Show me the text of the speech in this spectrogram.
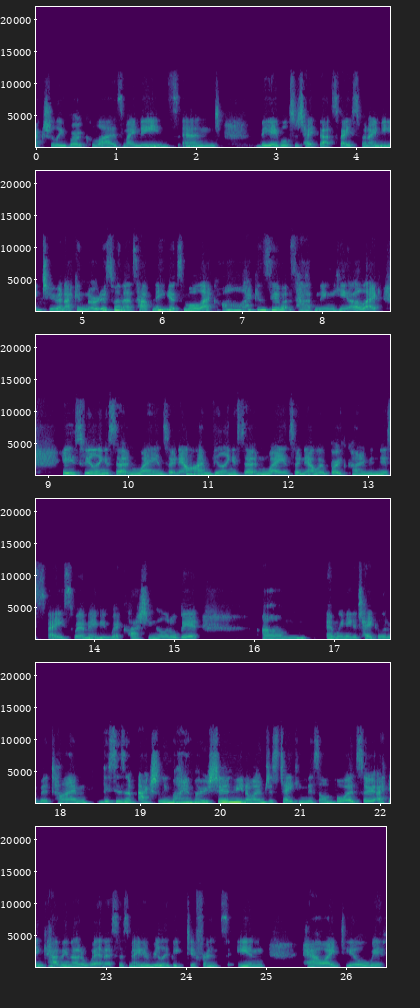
actually vocalize my needs and be able to take that space when I need to. And I can notice when that's happening. It's more like, oh, I can see what's happening here. Like he's feeling a certain way. And so now I'm feeling a certain way. And so now we're both kind of in this space where maybe we're clashing a little bit. Um, and we need to take a little bit of time. This isn't actually my emotion, you know, I'm just taking this on board. So I think having that awareness has made a really big difference in how I deal with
